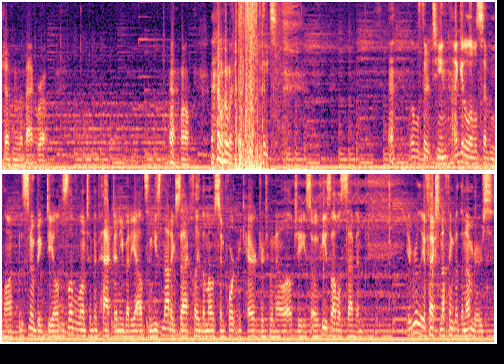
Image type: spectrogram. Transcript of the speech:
shove him in the back row. Eh, well, I went with Eh, level 13. I get a level 7 Locke, but it's no big deal. His level won't have impact anybody else, and he's not exactly the most important character to an LLG, so if he's level 7, it really affects nothing but the numbers.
